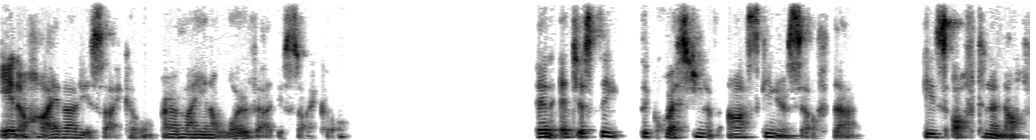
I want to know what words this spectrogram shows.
in a high value cycle or am I in a low value cycle? And just the, the question of asking yourself that is often enough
